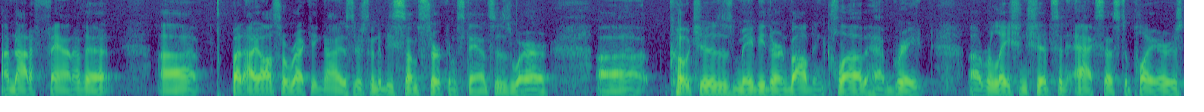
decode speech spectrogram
I'm not a fan of it. Uh, but I also recognize there's going to be some circumstances where uh, coaches, maybe they're involved in club, have great uh, relationships and access to players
